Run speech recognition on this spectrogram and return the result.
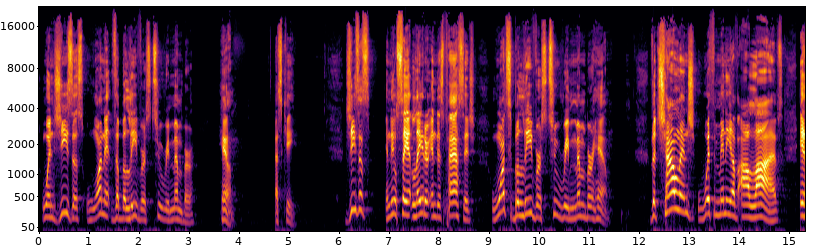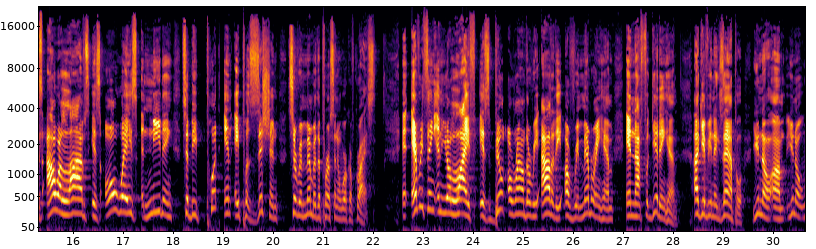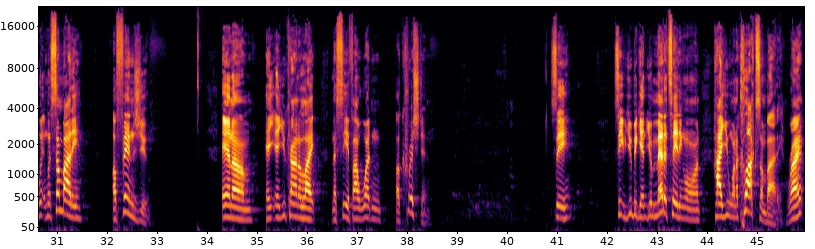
when Jesus wanted the believers to remember him. That's key. Jesus and he'll say it later in this passage, wants believers to remember him. The challenge with many of our lives is our lives is always needing to be put in a position to remember the person and work of Christ. And everything in your life is built around the reality of remembering him and not forgetting him. I'll give you an example. You know, um, you know when, when somebody offends you, and, um, and, and you kind of like, now see, if I wasn't a Christian, see, see, you begin, you're meditating on how you want to clock somebody, right?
